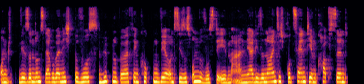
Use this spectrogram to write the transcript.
Und wir sind uns darüber nicht bewusst. Im Hypnobirthing gucken wir uns dieses Unbewusste eben an. Ja, diese 90 Prozent, die im Kopf sind,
